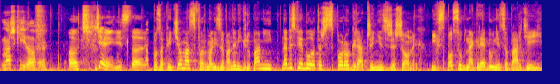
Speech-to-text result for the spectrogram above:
Masz kilof. O, dzięki stary. Poza pięcioma sformalizowanymi grupami, na wyspie było też sporo graczy niezrzeszonych. Ich sposób na grę był nieco bardziej...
